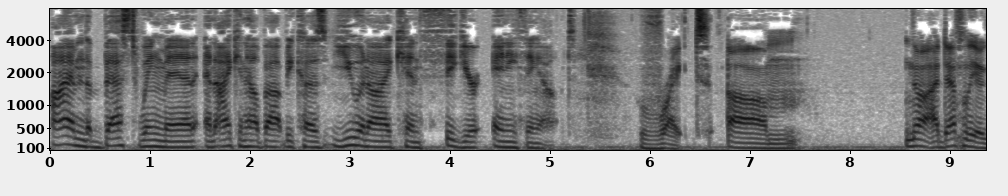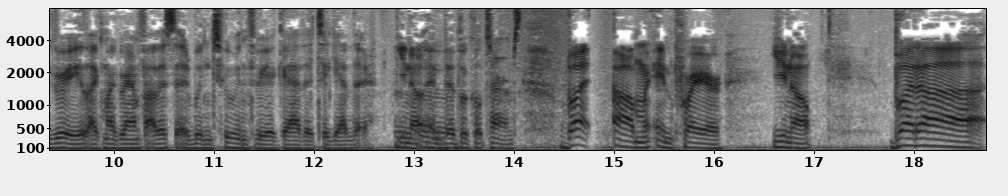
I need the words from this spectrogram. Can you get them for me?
I am the best wingman and I can help out because you and I can figure anything out. Right. Um, no, I definitely agree. Like my grandfather said, when two and three are gathered together, you know, in biblical terms. But um, in prayer, you know. But uh,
